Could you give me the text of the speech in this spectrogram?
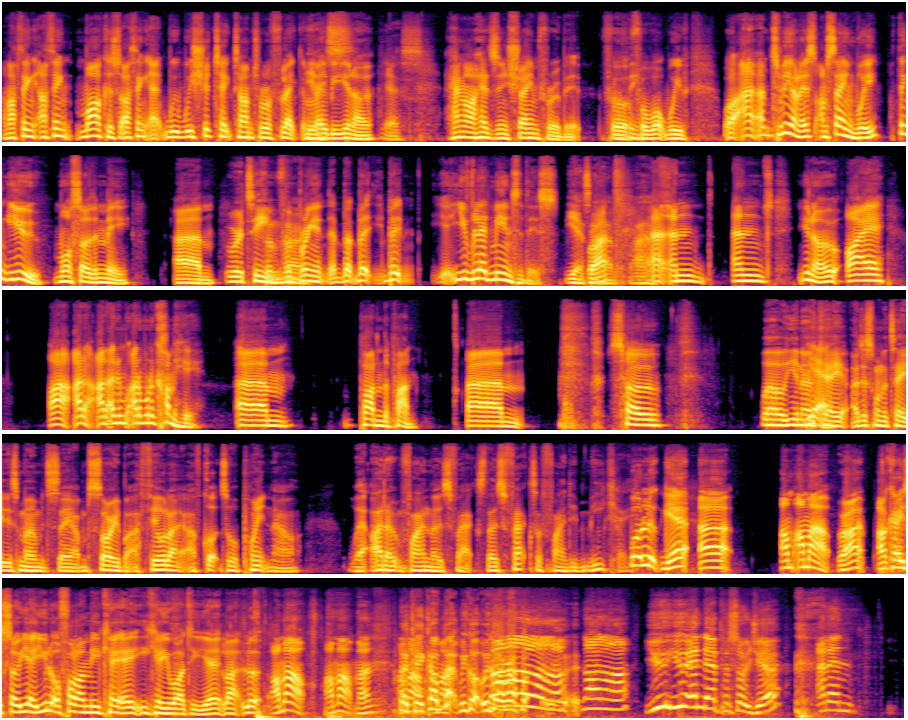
And I think, I think, Marcus, I think uh, we, we should take time to reflect and Yes. maybe, you know, yes. hang our heads in shame for a bit for, for what we've. Well, I, to be honest, I'm saying we. I think you more so than me. Um, We're a team. for, for bringing, but but but you've led me into this. Yes, I right. have, I have. And and you know, I I I, I, I don't, I don't want to come here. Um, pardon the pun. Um, so Well, you know, Yeah. okay, I just want to take this moment to say I'm sorry, but I feel like I've got to a point now where I don't find those facts. Those facts are finding me, Kae. Well, look, yeah, uh, I'm I'm out, right? Okay, so yeah, you lot follow me, Kae A E K U R T. Yeah, like, look, I'm out, I'm out, man. I'm Okay, out, come I'm back. out. We got- we no, got to no, no, no, no, no, no. You you end the episode, yeah, and then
